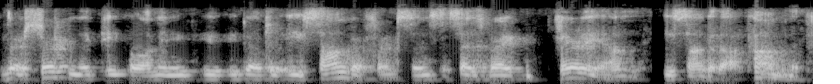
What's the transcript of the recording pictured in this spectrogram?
there are certainly people, I mean, you, you go to eSangha, for instance, it says very clearly on esangha.com that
